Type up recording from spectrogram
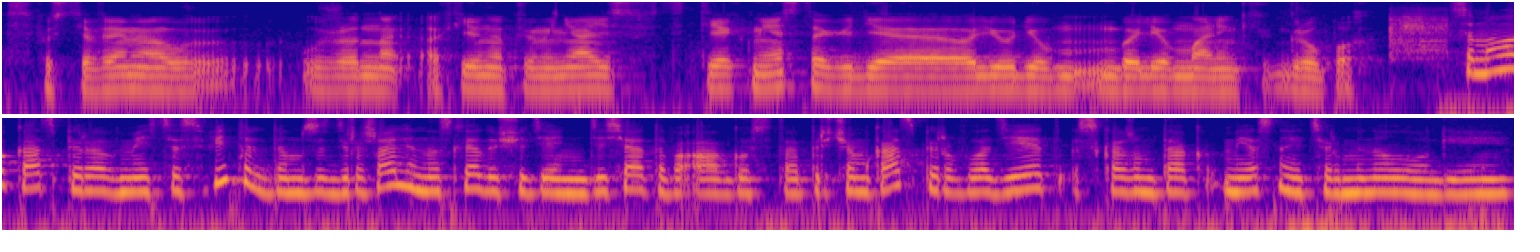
спустя время уже активно применялись в тех местах, где люди были в маленьких группах. Самого Каспера вместе с Витальдом задержали на следующий день, 10 августа, причем Каспер владеет, скажем так, местной терминологией.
